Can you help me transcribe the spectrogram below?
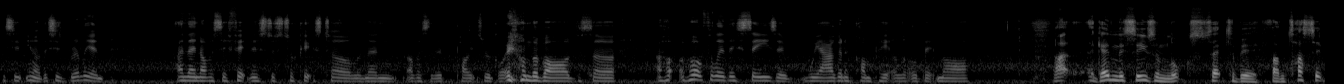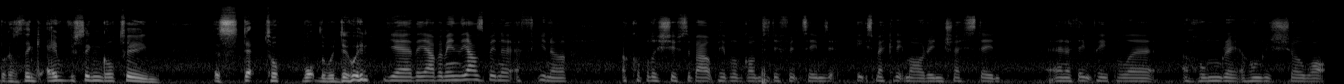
this is you know this is brilliant. And then obviously fitness just took its toll, and then obviously the points were going on the board. So hopefully this season we are going to compete a little bit more. Uh, again, this season looks set to be fantastic because I think every single team has stepped up what they were doing. Yeah, they have. I mean, there has been a, a you know a couple of shifts about. People have gone to different teams. It, it's making it more interesting, and I think people are, are hungry, are hungry to show what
